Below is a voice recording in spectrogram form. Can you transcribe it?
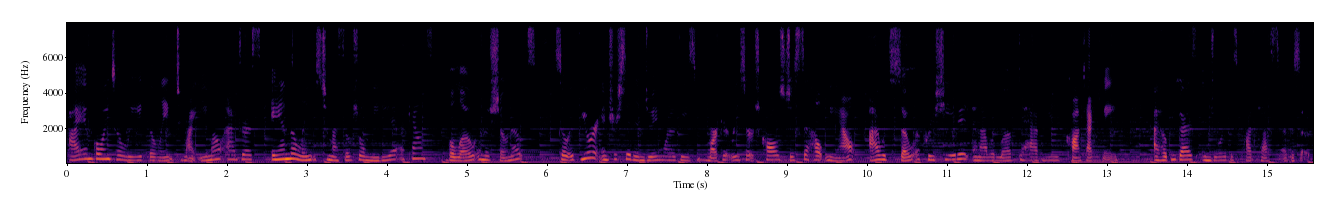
I am going to leave the link to my email address and the links to my social media accounts below in the show notes. So if you are interested in doing one of these market research calls just to help me out, I would so appreciate it and I would love to have you contact me. I hope you guys enjoy this podcast episode.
